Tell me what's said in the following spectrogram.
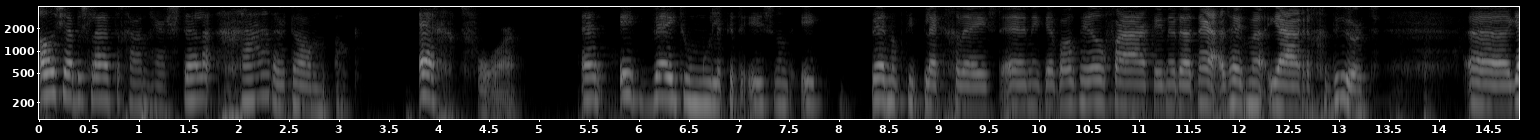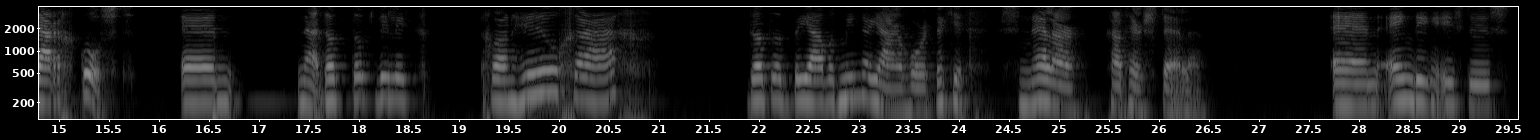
als jij besluit te gaan herstellen, ga er dan ook echt voor. En ik weet hoe moeilijk het is, want ik ben op die plek geweest. En ik heb ook heel vaak inderdaad, nou ja, het heeft me jaren geduurd. Uh, jaren gekost. En nou, dat, dat wil ik gewoon heel graag dat dat bij jou wat minder jaar wordt. Dat je sneller gaat herstellen. En één ding is dus,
